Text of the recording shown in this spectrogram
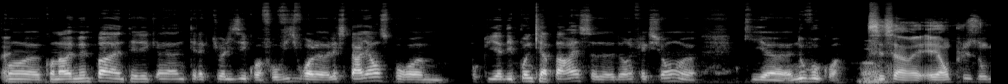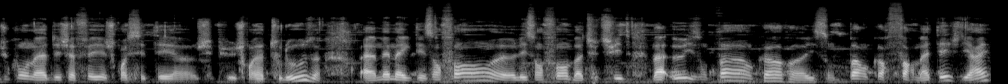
Qu'on euh, qu'on n'arrive même pas à, intellec- à intellectualiser, quoi. Faut vivre le- l'expérience pour, euh, pour qu'il y ait des points qui apparaissent de, de réflexion euh, qui euh, nouveaux, quoi. C'est ça, ouais. et en plus, donc du coup, on a déjà fait, je crois que c'était, euh, je sais plus, je crois à Toulouse, euh, même avec des enfants. euh, les enfants, bah tout de suite, bah eux, ils ont pas encore, euh, ils sont pas encore formatés, je dirais,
